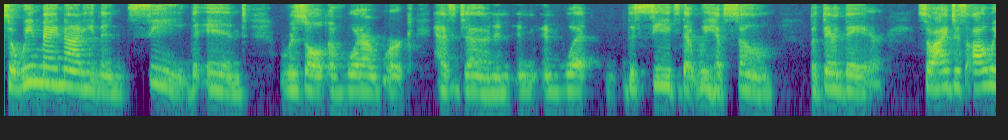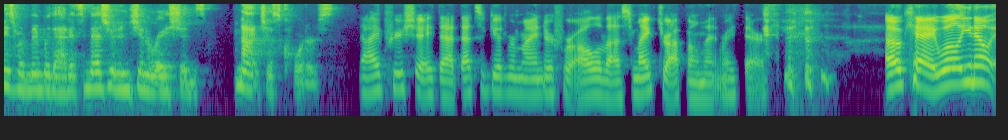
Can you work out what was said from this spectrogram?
So we may not even see the end result of what our work has done and, and, and what the seeds that we have sown, but they're there. So I just always remember that it's measured in generations, not just quarters. I appreciate that. That's a good reminder for all of us. Mic drop moment right there. okay. Well, you know,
